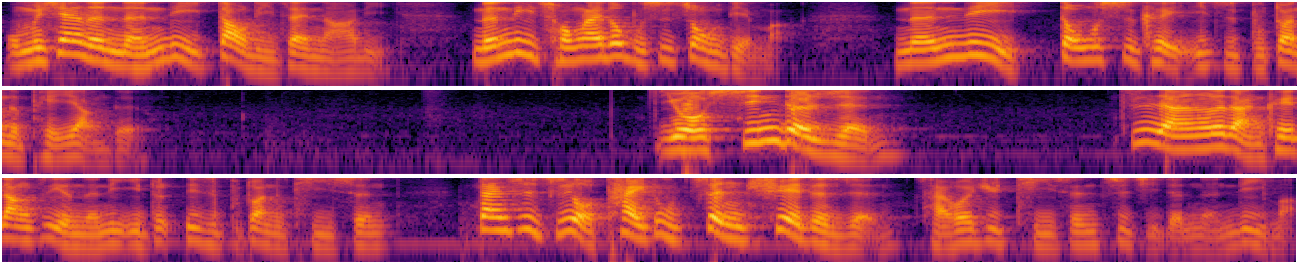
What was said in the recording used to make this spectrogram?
我们现在的能力到底在哪里？能力从来都不是重点嘛，能力都是可以一直不断的培养的。有心的人，自然而然可以让自己的能力一一直不断的提升，但是只有态度正确的人才会去提升自己的能力嘛。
